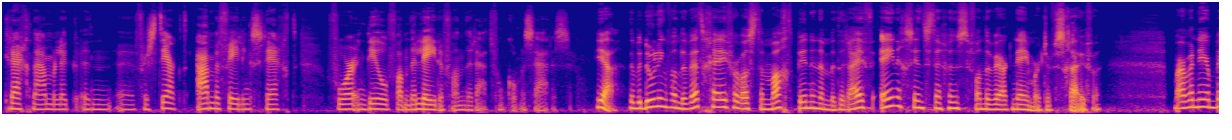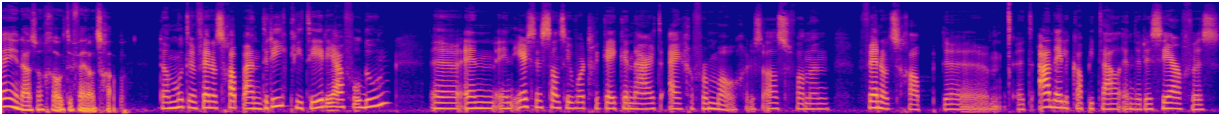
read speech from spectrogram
krijgt namelijk een uh, versterkt aanbevelingsrecht voor een deel van de leden van de Raad van Commissarissen. Ja, de bedoeling van de wetgever was de macht binnen een bedrijf enigszins ten gunste van de werknemer te verschuiven. Maar wanneer ben je nou zo'n grote vennootschap? Dan moet een vennootschap aan drie criteria voldoen. Uh, en in eerste instantie wordt gekeken naar het eigen vermogen. Dus als van een vennootschap de, het aandelenkapitaal en de reserves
